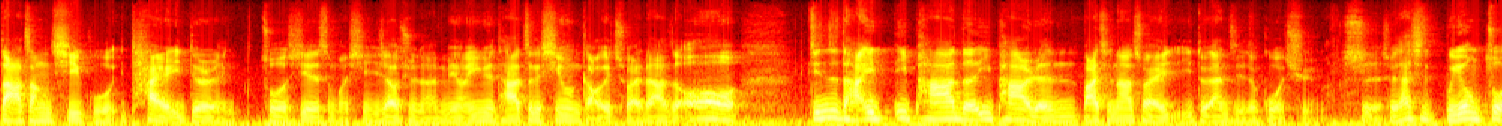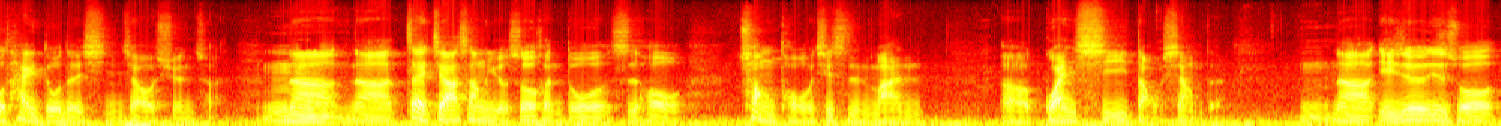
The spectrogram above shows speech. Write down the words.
大张旗鼓，太一堆人做些什么行销宣传没有？因为他这个新闻稿一出来，大家说哦，金字塔一一趴的一趴人把钱拿出来，一堆案子就过去嘛。是，所以他其实不用做太多的行销宣传。那那再加上有时候很多时候创投其实蛮呃关系导向的。嗯，那也就是说，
